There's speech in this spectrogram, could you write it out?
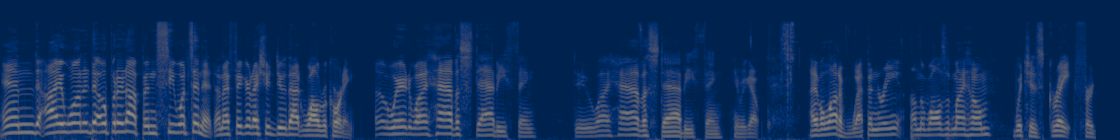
and I wanted to open it up and see what's in it, and I figured I should do that while recording. Uh, where do I have a stabby thing? Do I have a stabby thing? Here we go. I have a lot of weaponry on the walls of my home, which is great for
